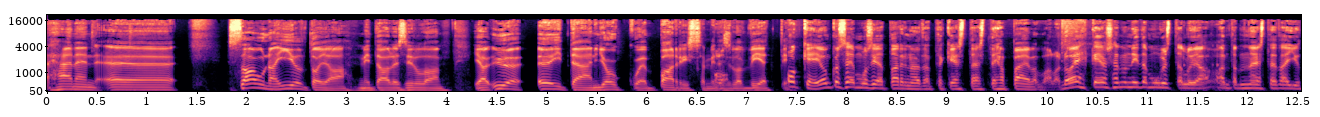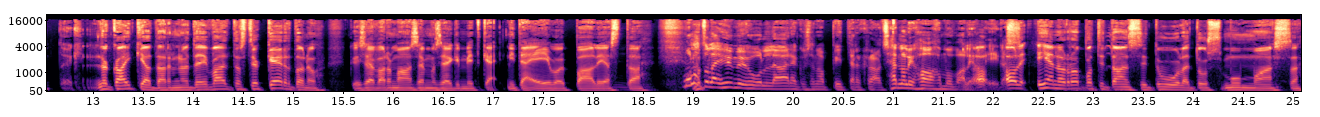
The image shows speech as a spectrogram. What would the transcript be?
hänen öö, saunailtoja, mitä oli silloin, ja yööitään joukkueen parissa, mitä Oh. silloin vietti. Okei, onko semmoisia tarinoita, että kestää sitten ihan päivävalo? No ehkä jos hän on niitä muistellut ja antanut näistä jotain juttujakin. No kaikkia tarinoita ei valitettavasti ole kertonut. Kyllä se varmaan on semmoisiakin, mitkä, mitä ei voi paljastaa. Mulla tulee hymy huulille aina, kun sanoo Peter Crouch. Hän oli hahmo O- valioliigassa. oli hieno robottitanssi, tuuletus muun muassa.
